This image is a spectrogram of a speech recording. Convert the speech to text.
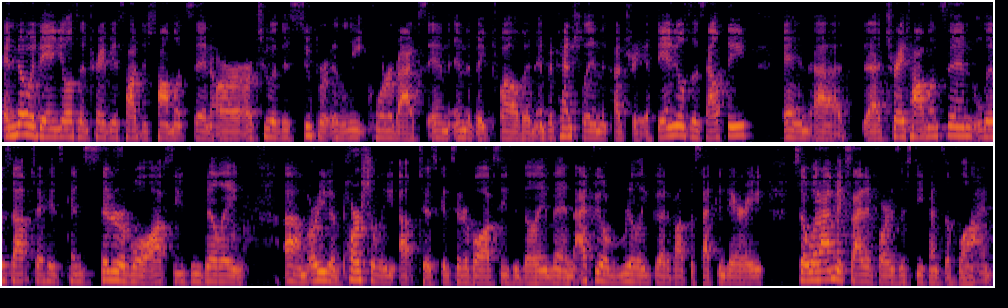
And Noah Daniels and Tre'Vius Hodges Tomlinson are, are two of the super elite cornerbacks in, in the Big 12 and, and potentially in the country. If Daniels is healthy and uh, uh, Trey Tomlinson lives up to his considerable offseason billing, um, or even partially up to his considerable offseason billing, then I feel really good about the secondary. So what I'm excited for is this defensive line.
